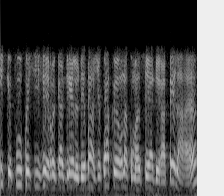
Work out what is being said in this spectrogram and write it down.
Eric pour préciser et recadrer le débat. Je crois qu'on a commencé à déraper là. Hein?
